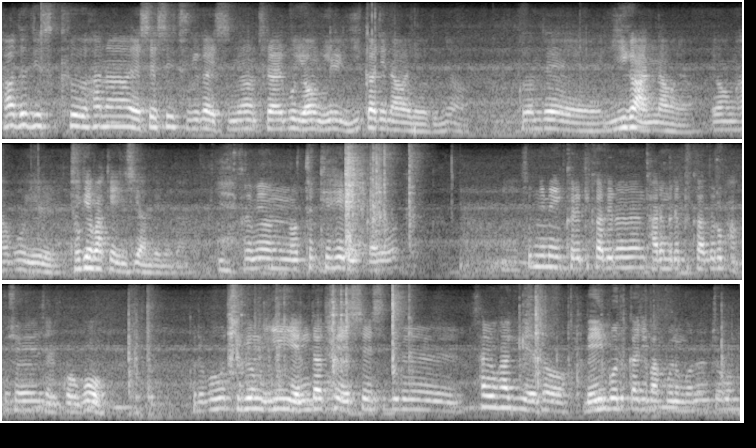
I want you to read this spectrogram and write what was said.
하드디스크 하나, SSD 두 개가 있으면 드라이브 0, 1, 2까지 나와야 되거든요. 그런데 2가 안 나와요. 0하고 1, 두 개밖에 인식이 안 됩니다. 예, 그러면 어떻게 해야 될까요? 예, 손님의 그래픽카드는 다른 그래픽카드로 바꾸셔야 될 거고, 그리고 지금 이 M.2 SSD를 사용하기 위해서 메인보드까지 바꾸는 거는 조금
